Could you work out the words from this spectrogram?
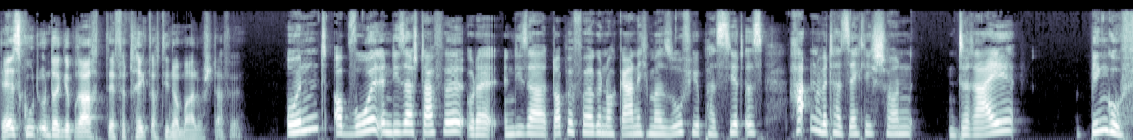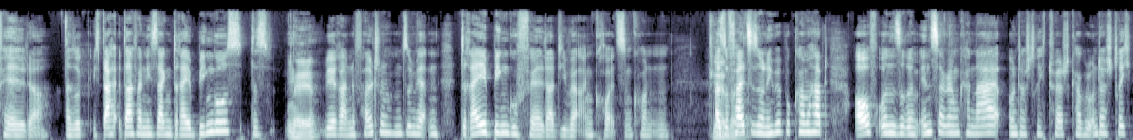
der ist gut untergebracht, der verträgt auch die normale Staffel. Und obwohl in dieser Staffel oder in dieser Doppelfolge noch gar nicht mal so viel passiert ist, hatten wir tatsächlich schon drei Bingo-Felder. Also ich darf, darf ja nicht sagen drei Bingos, das Nee. wäre eine falsche Information. Wir hatten drei Bingo-Felder, die wir ankreuzen konnten. Also Genau. falls ihr es noch nicht mitbekommen habt, auf unserem Instagram-Kanal unterstrich Trashcouple unterstrich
